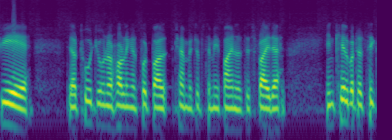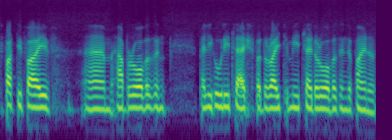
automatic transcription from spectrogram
GA, there are two junior hurling and football championship semi-finals this Friday. In Kilworth at 6.45, um, Harbour Rovers and Ballyhooly clash for the right to meet Clyde Rovers in the final.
